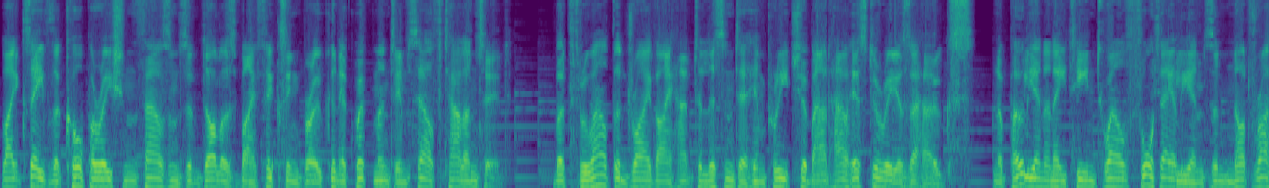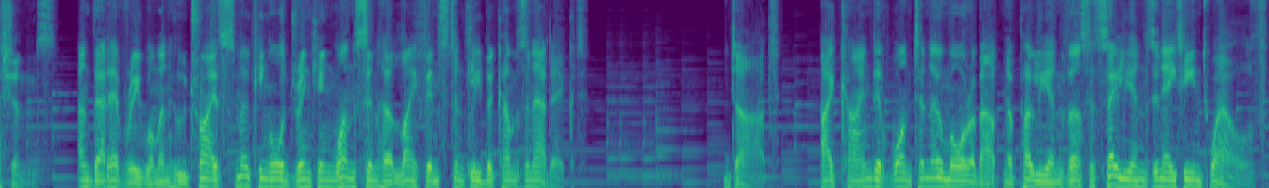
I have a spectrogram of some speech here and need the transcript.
like save the corporation thousands of dollars by fixing broken equipment himself talented. But throughout the drive I had to listen to him preach about how history is a hoax, Napoleon and 1812 fought aliens and not Russians, and that every woman who tries smoking or drinking once in her life instantly becomes an addict. Dart. I kind of want to know more about Napoleon vs aliens in 1812.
